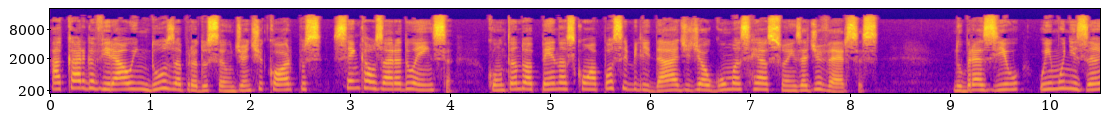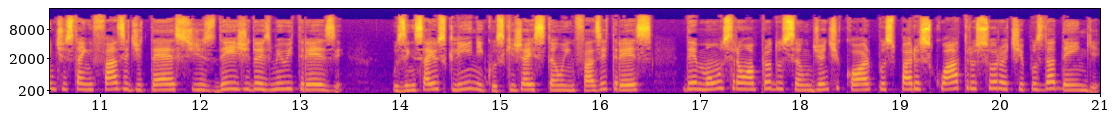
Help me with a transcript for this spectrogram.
a carga viral induz a produção de anticorpos sem causar a doença, contando apenas com a possibilidade de algumas reações adversas. No Brasil, o imunizante está em fase de testes desde 2013. Os ensaios clínicos, que já estão em fase 3, demonstram a produção de anticorpos para os quatro sorotipos da dengue,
